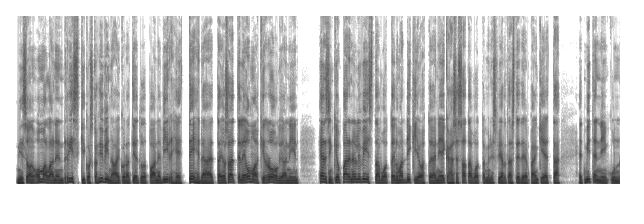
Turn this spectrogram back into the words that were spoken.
niin se on omanlainen riski, koska hyvinä aikoina tietyllä tapaa ne virheet tehdään. Että jos ajattelee omaakin roolia, niin Helsinki on pärjännyt yli 500 vuotta ilman digijohtajaa, niin eiköhän se 100 vuotta menisi vielä tästä eteenpäinkin, että, että miten niin kuin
